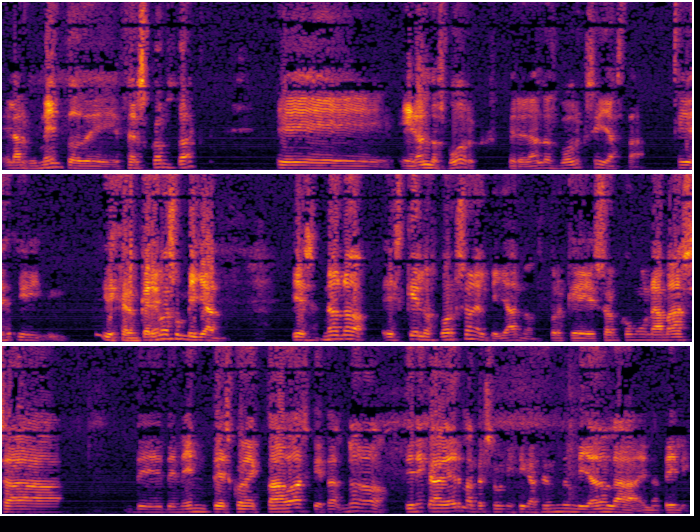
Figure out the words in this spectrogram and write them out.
el argumento de First Contact eran los Borg, pero eran los Borgs y ya está. Y, y, y dijeron, queremos un villano. Y es, no, no, es que los Borg son el villano, porque son como una masa de, de, mentes conectadas que tal. No, no, no, tiene que haber la personificación de un villano en la, en la peli.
